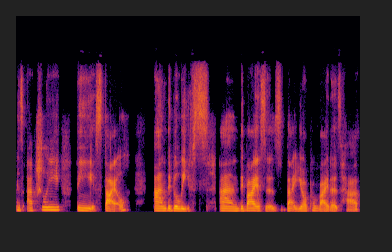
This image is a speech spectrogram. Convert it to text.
is actually the style and the beliefs and the biases that your providers have,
